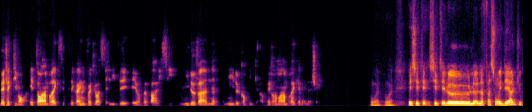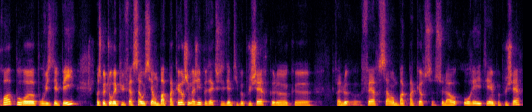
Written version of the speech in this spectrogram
Mais effectivement, étant un break, c'était quand même une voiture assez limitée et on ne parle ici ni de van ni de camping-car, mais vraiment un break aménagé. Ouais, ouais. Et c'était, c'était le, la façon idéale, tu crois, pour, euh, pour visiter le pays? Parce que tu aurais pu faire ça aussi en backpacker, j'imagine peut-être que c'était un petit peu plus cher que le. Que, enfin, le, faire ça en backpacker, cela aurait été un peu plus cher?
